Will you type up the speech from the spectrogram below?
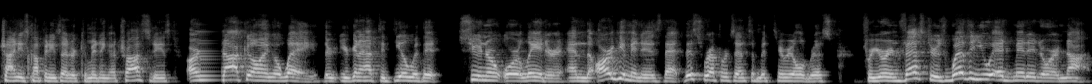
Chinese companies that are committing atrocities are not going away. They're, you're going to have to deal with it sooner or later. And the argument is that this represents a material risk for your investors, whether you admit it or not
